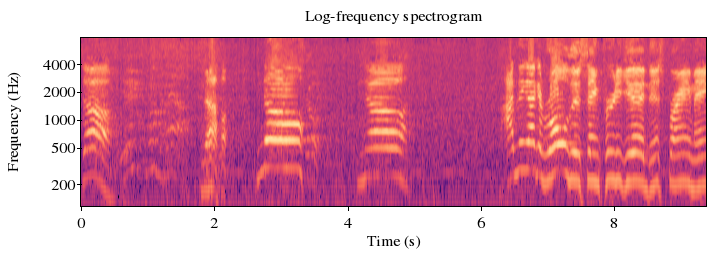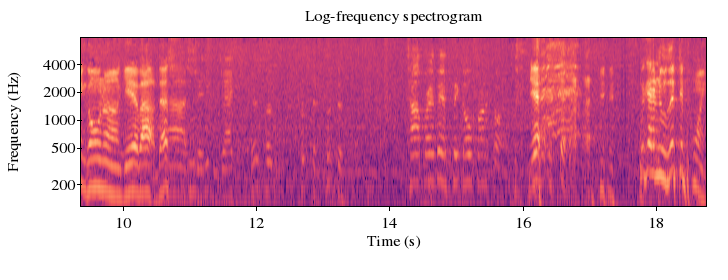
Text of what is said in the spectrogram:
So, no. No. No. I think I can roll this thing pretty good. and This frame ain't gonna give out. That's Ah, shit, you can jack it. Just put, put, the, put the top right there and pick the whole front of the car. yeah. we got a new lifting point.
